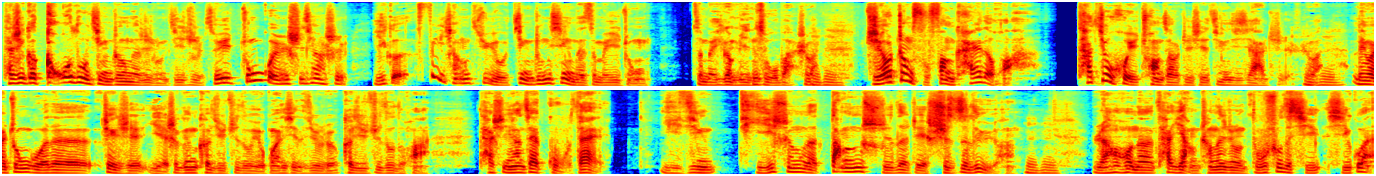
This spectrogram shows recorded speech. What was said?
它是一个高度竞争的这种机制，所以中国人实际上是一个非常具有竞争性的这么一种这么一个民族吧，是吧？只要政府放开的话。它就会创造这些经济价值，是吧？另外，中国的这个是也是跟科举制度有关系的，就是说科举制度的话，它实际上在古代已经提升了当时的这识字率哈，嗯嗯，然后呢，他养成了这种读书的习习惯，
